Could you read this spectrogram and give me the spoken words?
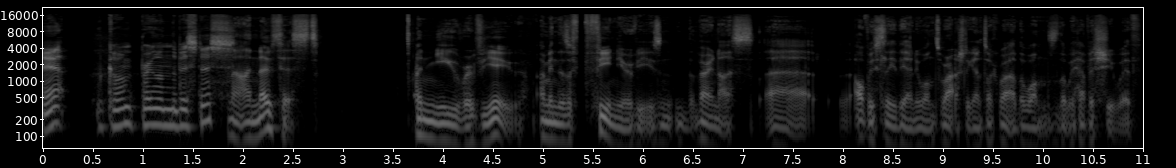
yeah. Go on, bring on the business. Now, I noticed a new review. I mean, there's a few new reviews and very nice. Uh, obviously, the only ones we're actually going to talk about are the ones that we have issue with.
